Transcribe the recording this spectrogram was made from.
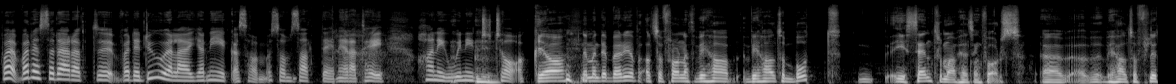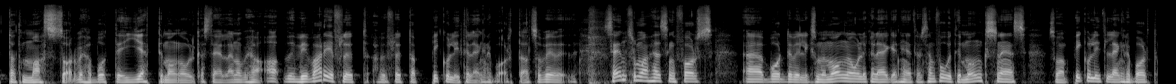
Var, var det så där att, eh, var det du eller Janika som, som satte er ner att hej, honey, we need to talk? Ja, nej, men det börjar alltså från att vi har, vi har alltså bott i centrum av Helsingfors. Uh, vi har alltså flyttat massor. Vi har bott i jättemånga olika ställen och vi har, ah, vid varje flytt har vi flyttat pico lite längre bort. Alltså vi, centrum av Helsingfors uh, bodde vi liksom i många olika lägenheter. Sen får vi till Munksnäs, som var pico lite längre bort.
